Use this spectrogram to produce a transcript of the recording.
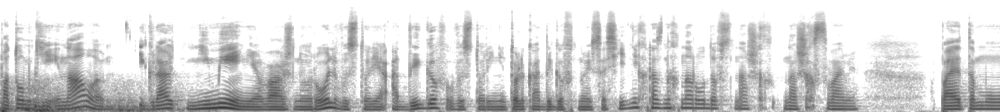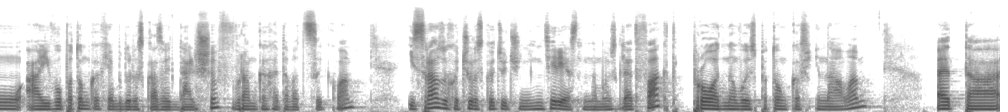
Потомки Инала играют не менее важную роль в истории адыгов, в истории не только адыгов, но и соседних разных народов наших, наших с вами. Поэтому о его потомках я буду рассказывать дальше в рамках этого цикла. И сразу хочу рассказать очень интересный, на мой взгляд, факт про одного из потомков Инала. Это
